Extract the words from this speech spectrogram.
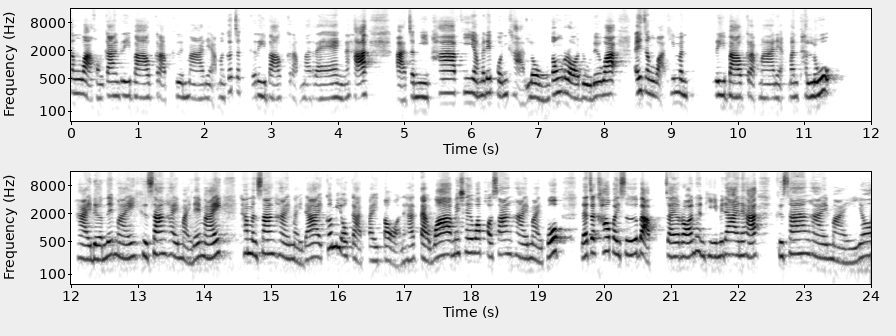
จังหวะของการ rebound กลับคืนมาเนี่ยมันก็จะ rebound กลับมาแรงนะคะ อาจจะมีภาพที่ยังไม่ได้พ้นขาลงต้องรอดูด้วยว่าไอ้จังหวะที่มัน rebound กลับมาเนี่ยมันทะลุ high เดิมได้ไหม คือสร้าง high ใหม่ได้ไหม ถ้ามันสร้าง high ใหม่ได้ก็มีโอกาสไปต่อนะคะ แต่ว่าไม่ใช่ว่าพอสร้าง high ใหม่ปุ๊บ แล้วจะเข้าไปซื้อแบบใจร้อนทันทีไม่ได้นะคะ คือสร้าง high ใหม่ย่อ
